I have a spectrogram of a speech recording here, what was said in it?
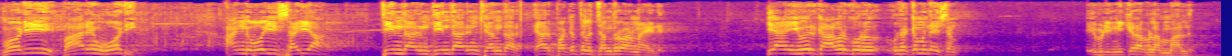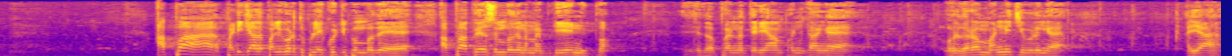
மோடி வாரேன் ஓடி. அங்க போய் சரியா. தீந்தாருன்னு தீந்தாருன்னு சேர்ந்தார். யார் பக்கத்தில்? சந்திரபாபு நாயுடு. ஏன் இவருக்கு அவருக்கு ஒரு ரெக்கமெண்டேஷன் இப்படி நிக்கிறாப்புல மாலு. அப்பா படிக்காத பள்ளிக்கூடத்து பிள்ளைய கூட்டி போகும்போது அப்பா பேசும்போது நம்ம இப்படியே நிற்போம் ஏதோ பண்ண தெரியாம பண்ணிட்டாங்க. ஒரு தடவை மன்னிச்சு விடுங்க. ஐயா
